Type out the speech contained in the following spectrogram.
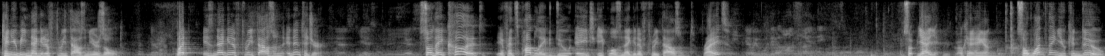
Can you be negative 3,000 years old? No. But is negative 3,000 an integer? So they could, if it's public, do age equals negative 3,000, right? So yeah, okay, hang on. So one thing you can do,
